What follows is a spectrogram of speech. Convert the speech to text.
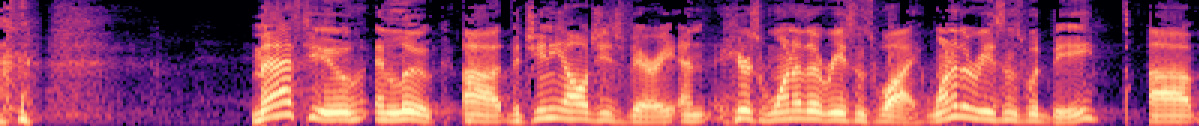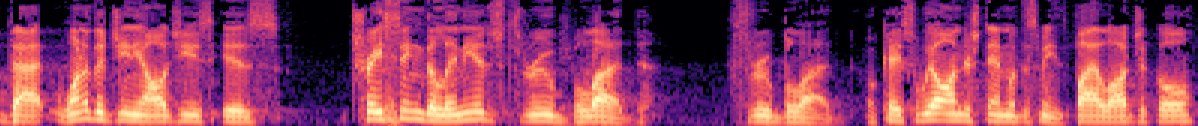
Matthew and Luke, uh, the genealogies vary, and here's one of the reasons why. One of the reasons would be uh, that one of the genealogies is tracing the lineage through blood. Through blood. Okay, so we all understand what this means. Biological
